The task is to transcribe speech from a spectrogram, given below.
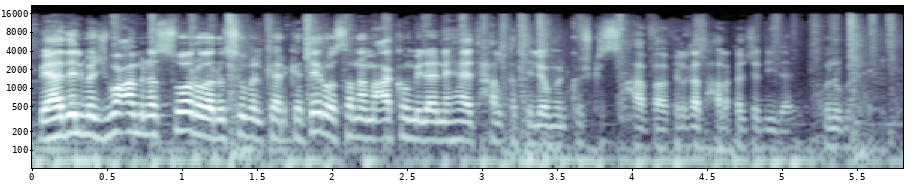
بهذه المجموعة من الصور ورسوم الكاريكاتير وصلنا معكم إلى نهاية حلقة اليوم من كشك الصحافة. في الغد حلقة جديدة. كونوا بالخير.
